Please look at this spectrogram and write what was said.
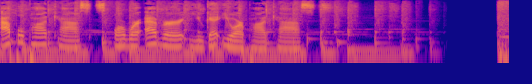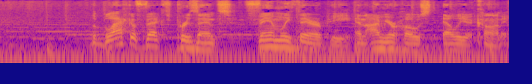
Apple Podcasts, or wherever you get your podcasts. The Black Effect presents Family Therapy, and I'm your host, Elliott Connie.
